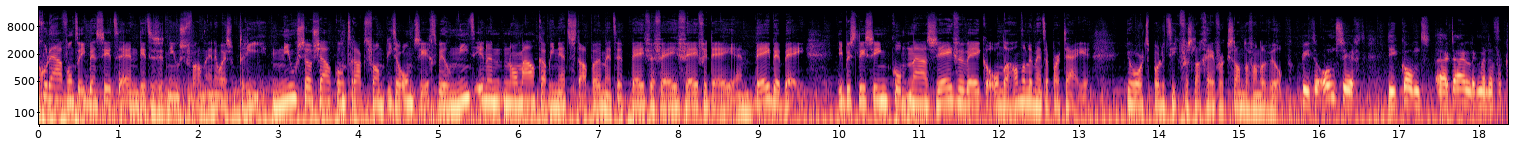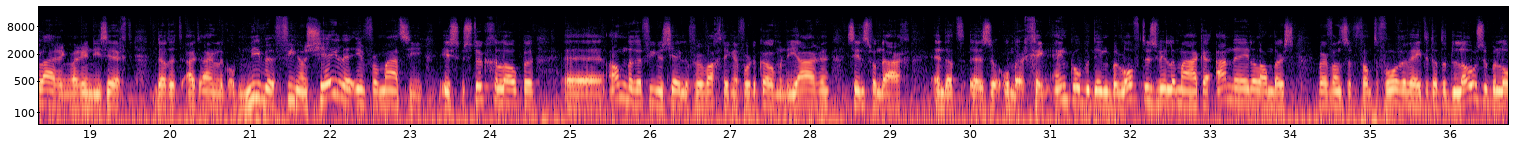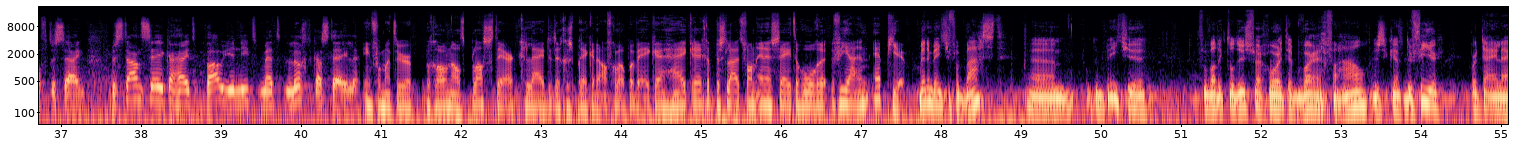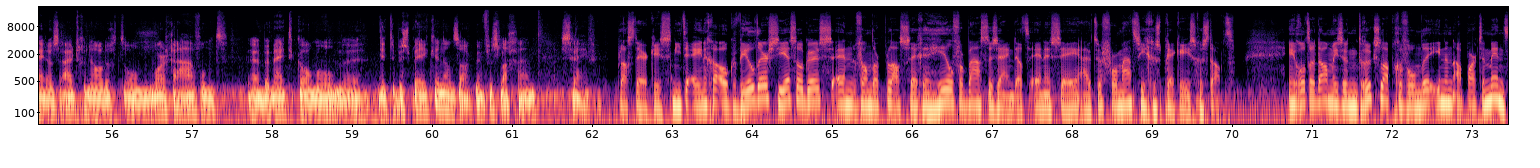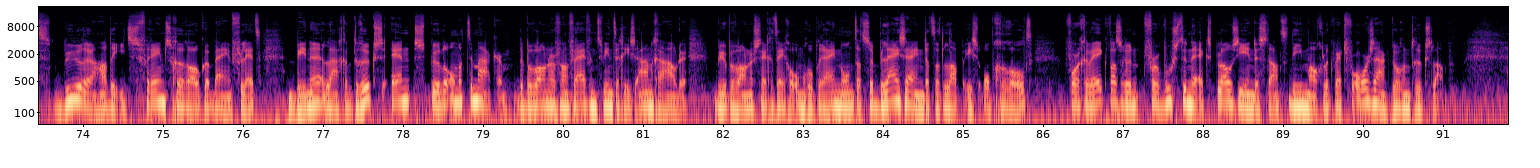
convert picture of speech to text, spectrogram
Goedenavond, ik ben Sid en dit is het nieuws van NOS op 3. Nieuw sociaal contract van Pieter Omtzigt wil niet in een normaal kabinet stappen met de PVV, VVD en BBB. Die beslissing komt na zeven weken onderhandelen met de partijen. Je hoort politiek verslaggever Xander van der Wulp. Pieter Omtzigt die komt uiteindelijk met een verklaring waarin hij zegt dat het uiteindelijk op nieuwe financiële informatie is stuk gelopen. Uh, andere financiële verwachtingen voor de komende jaren sinds vandaag. En dat uh, ze onder geen enkel beding beloftes willen maken aan Nederlanders... waarvan ze van tevoren weten dat het loze beloftes zijn. Bestaanszekerheid bouw je niet met luchtkastelen. Informateur Ronald Plasterk leidde de gesprekken de afgelopen weken. Hij kreeg het besluit van NSC te horen via een appje. Ik ben een beetje verbaasd. Uh, een beetje, van wat ik tot dusver gehoord heb, warrig verhaal. Dus ik heb de vier partijleiders uitgenodigd om morgenavond uh, bij mij te komen om uh, dit te bespreken. En dan zal ik mijn verslag gaan schrijven. Plasterk is niet de enige. Ook Wilders, Jesselgus en Van der Plas zeggen heel verbaasd te zijn dat NSC uit de formatiegesprekken is gestapt. In Rotterdam is een drugslab gevonden in een appartement. Buren hadden iets vreemds geroken bij een flat. Binnen lagen drugs en spullen om het te maken. De bewoner van 25 is aangehouden. Buurbewoners zeggen tegen Omroep Rijnmond dat ze blij zijn dat het lab is opgerold. Vorige week was er een verwoestende explosie in de stad... die mogelijk werd veroorzaakt door een drugslab.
